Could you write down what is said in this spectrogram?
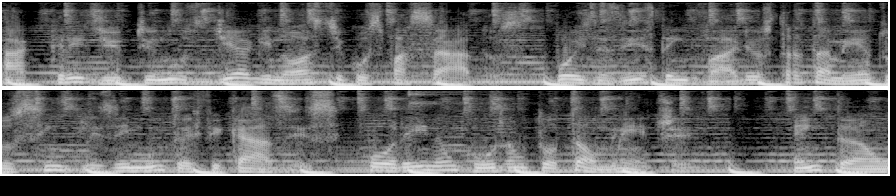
Acredite nos diagnósticos passados, pois existem vários tratamentos simples e muito eficazes, porém não curam totalmente. Então,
